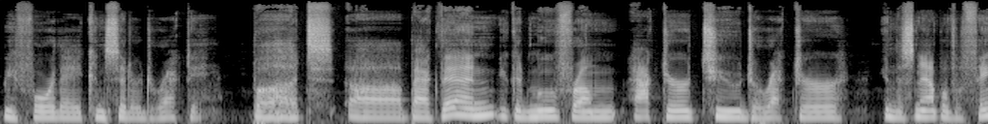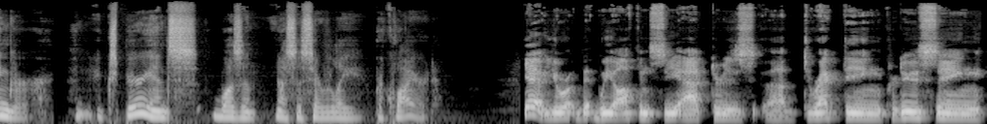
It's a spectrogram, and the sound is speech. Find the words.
before they consider directing. But uh, back then, you could move from actor to director in the snap of a finger. Experience wasn't necessarily required. Yeah, we often see actors uh, directing, producing,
